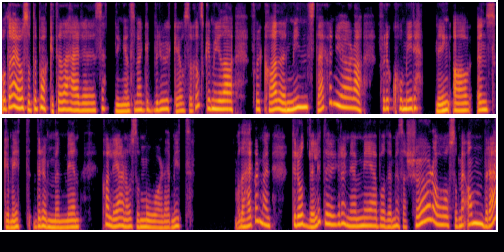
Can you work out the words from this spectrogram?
Og da er jeg også tilbake til det her eh, setningen som jeg bruker også ganske mye, da, for hva er det minste jeg kan gjøre da, for å komme i retning av ønsket mitt, drømmen min, kaller gjerne også målet mitt. Og det her kan man drodle litt med både med seg sjøl og også med andre.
